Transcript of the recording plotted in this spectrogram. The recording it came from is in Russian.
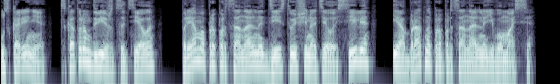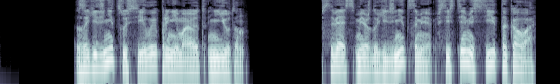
Ускорение, с которым движется тело, прямо пропорционально действующей на тело силе и обратно пропорционально его массе. За единицу силы принимают ньютон. Связь между единицами в системе Си такова.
